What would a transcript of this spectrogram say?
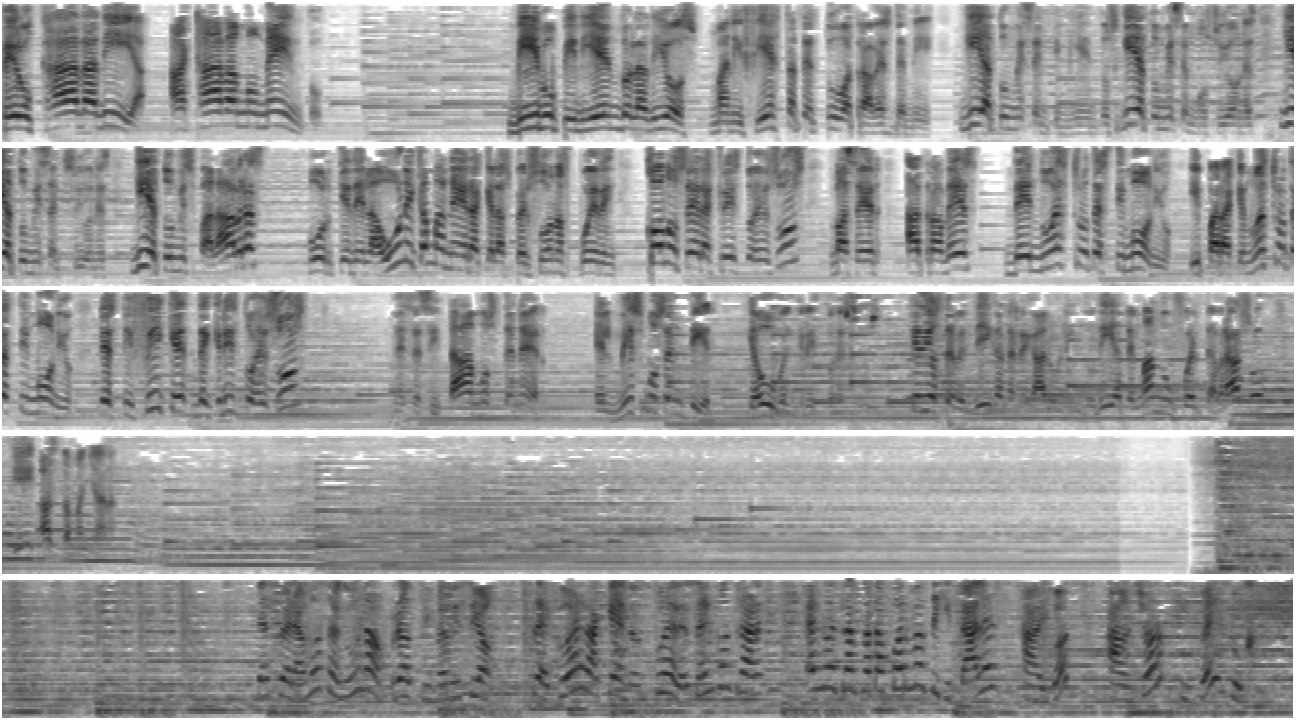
Pero cada día a cada momento. Vivo pidiéndole a Dios, manifiéstate tú a través de mí. Guía tú mis sentimientos, guía tú mis emociones, guía tú mis acciones, guía tú mis palabras porque de la única manera que las personas pueden conocer a Cristo Jesús va a ser a través de nuestro testimonio. Y para que nuestro testimonio testifique de Cristo Jesús, necesitamos tener el mismo sentir que hubo en Cristo Jesús. Que Dios te bendiga, te regalo un lindo día, te mando un fuerte abrazo y hasta mañana. Te esperamos en una próxima edición. Recuerda que nos puedes encontrar en nuestras plataformas digitales iBox, Anchor y Facebook.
